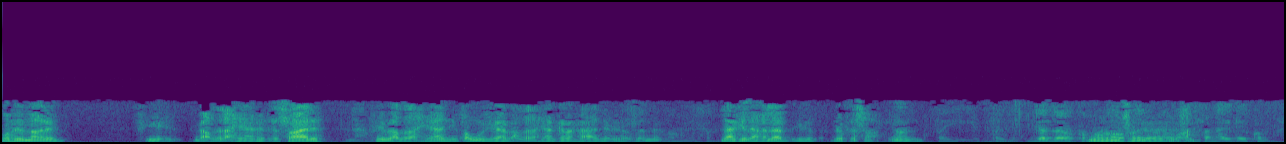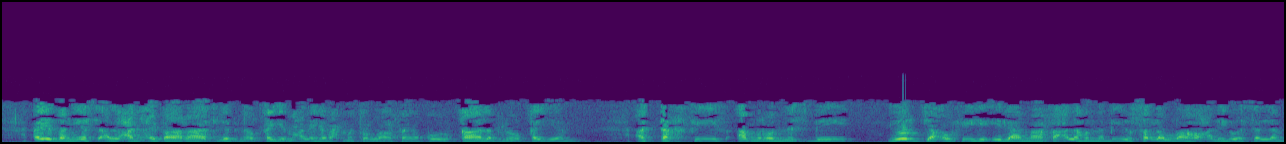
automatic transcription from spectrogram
وفي المغرب في بعض الأحيان في قصاره نعم. في بعض الأحيان يطول فيها بعض الأحيان كما فعل النبي صلى الله عليه وسلم. لكن الأغلب بالقصار. نعم. طيب طيب. جزاكم الله خيرا وأحسن إليكم. أيضا يسأل عن عبارات لابن القيم عليه رحمة الله فيقول قال ابن القيم التخفيف أمر نسبي يرجع فيه إلى ما فعله النبي صلى الله عليه وسلم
